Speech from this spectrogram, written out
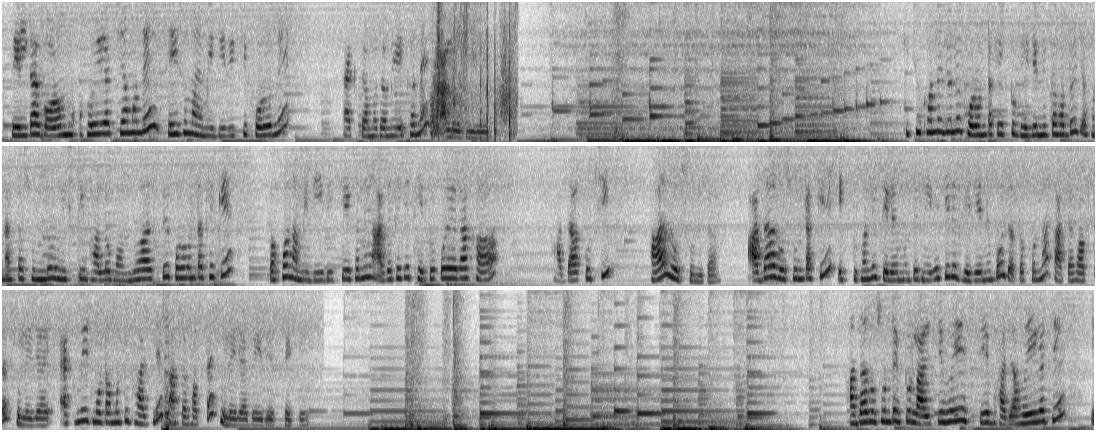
তেলটা গরম হয়ে যাচ্ছে আমাদের, সেই সময় আমি দিয়ে দিচ্ছি ফোড়নে এক চামচ আমি এখানে কালো দিয়ে কিছুক্ষণের জন্য ফোড়নটাকে একটু ভেজে নিতে হবে, যখন একটা সুন্দর মিষ্টি ভালো গন্ধ আসবে ফোড়নটা থেকে, তখন আমি দিয়ে দিচ্ছি এখানে আগে থেকে থেতো করে রাখা আদা কুচি আর রসুনটা। আদা রসুনটাকে একটুখানি তেলের মধ্যে নেড়ে চেড়ে ভেজে নেব যতক্ষণ না কাঁচা ভাবটা চলে যায়। এক মিনিট মোটামুটি ভাজলে কাঁচা ভাবটা চলে যাবে এদের থেকে। আদা রসুনটা একটু লালচে হয়ে এসছে, ভাজা হয়ে গেছে।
